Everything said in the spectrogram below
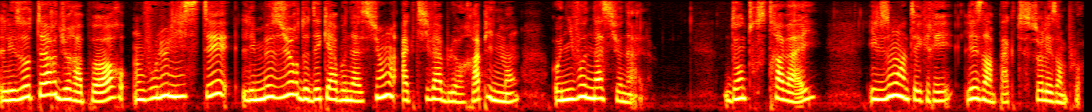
les auteurs du rapport ont voulu lister les mesures de décarbonation activables rapidement au niveau national. Dans tout ce travail, ils ont intégré les impacts sur les emplois.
